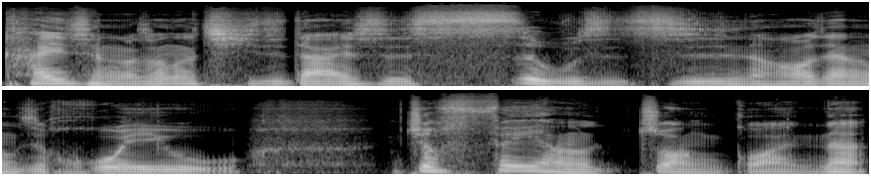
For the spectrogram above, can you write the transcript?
开场的时候，那旗子大概是四五十支，然后这样子挥舞。就非常壮观。那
